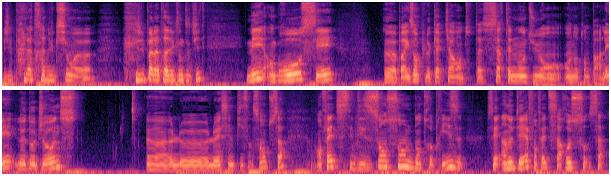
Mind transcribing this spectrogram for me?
j'ai pas la traduction, euh, j'ai pas la traduction tout de suite, mais en gros c'est par exemple le CAC 40. Tu as certainement dû en, entendre parler, le Dow Jones, euh, le, le S&P 500, tout ça. En fait, c'est des ensembles d'entreprises. C'est un ETF en fait, ça, ça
